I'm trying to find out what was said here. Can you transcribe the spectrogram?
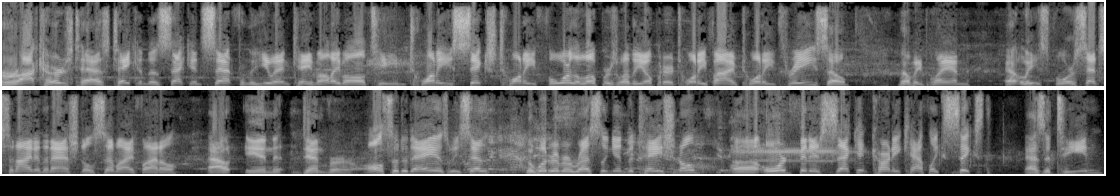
Rockhurst has taken the second set from the UNK volleyball team 26 24. The Lopers won the opener 25 23, so they'll be playing at least four sets tonight in the national semifinal out in Denver. Also today, as we said, the Wood River Wrestling Invitational. Uh, Ord finished second, Kearney Catholic sixth as a team.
